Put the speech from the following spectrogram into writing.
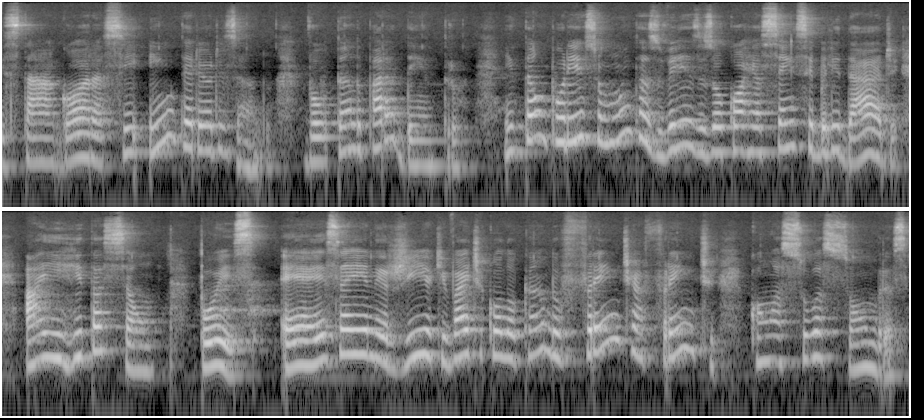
está agora se interiorizando, voltando para dentro. Então, por isso, muitas vezes ocorre a sensibilidade, a irritação, pois é essa energia que vai te colocando frente a frente com as suas sombras,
